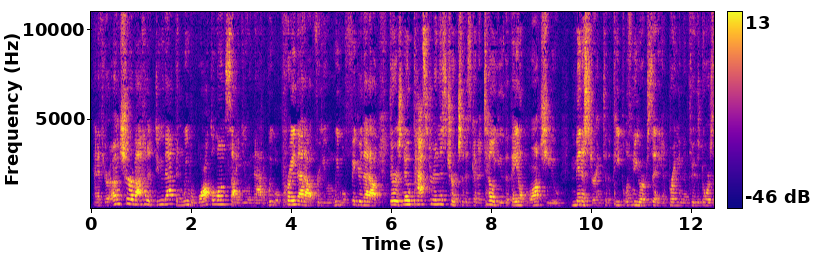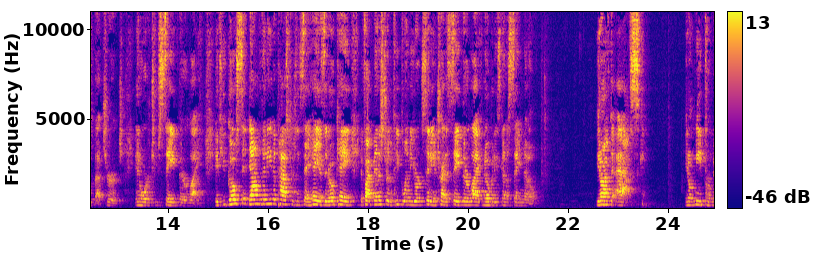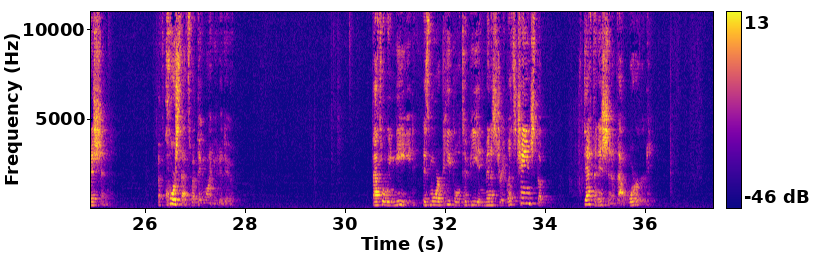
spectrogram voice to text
And if you're unsure about how to do that, then we will walk alongside you in that and we will pray that out for you and we will figure that out. There is no pastor in this church that is going to tell you that they don't want you ministering to the people of New York City and bringing them through the doors of that church in order to save their life. If you go sit down with any of the pastors and say, hey, is it okay if I minister to the people in New York City and try to save their life? Nobody's going to say no. You don't have to ask, you don't need permission. Of course, that's what they want you to do. That's what we need is more people to be in ministry. Let's change the definition of that word.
